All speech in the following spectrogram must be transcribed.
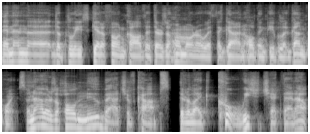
And then the, the police get a phone call that there's a homeowner with a gun holding people at gunpoint. So now there's a whole new batch of cops that are like, cool, we should check that out.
